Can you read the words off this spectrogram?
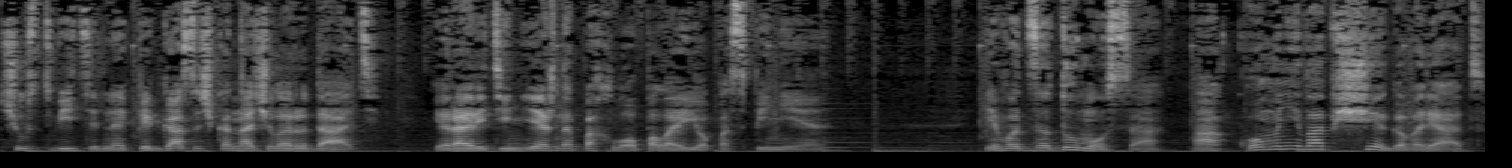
Чувствительная пегасочка начала рыдать и Рарити нежно похлопала ее по спине. И вот задумался, о ком они вообще говорят?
